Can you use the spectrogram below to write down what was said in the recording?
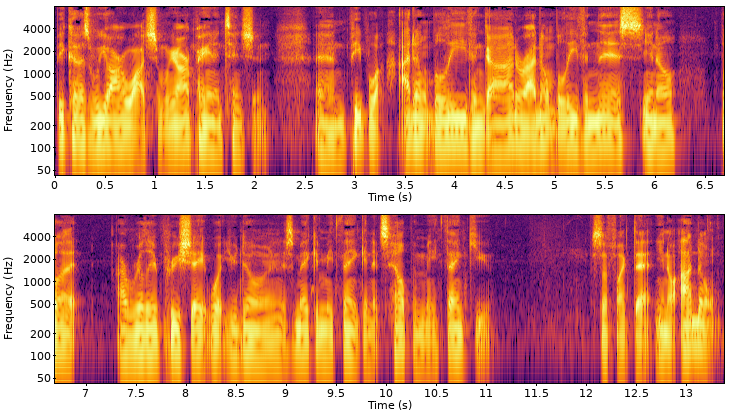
because we are watching, we are paying attention. And people, I don't believe in God or I don't believe in this, you know, but I really appreciate what you're doing. and It's making me think and it's helping me. Thank you. Stuff like that. You know, I don't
